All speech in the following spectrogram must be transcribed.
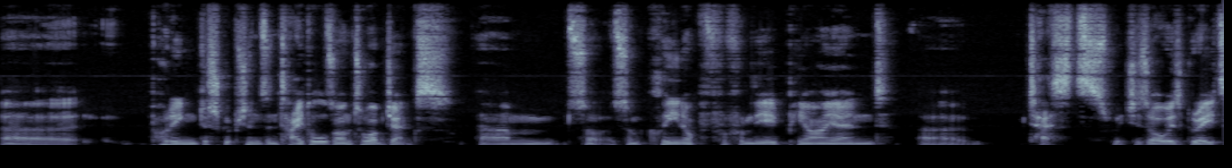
uh, putting descriptions and titles onto objects. Um, so some cleanup from the API end, uh, tests, which is always great.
